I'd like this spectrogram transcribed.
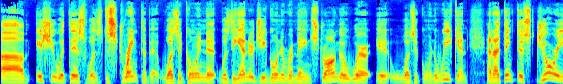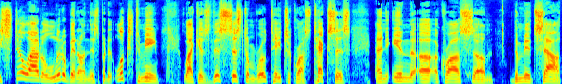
um, issue with this was the strength of it. Was it going to was the energy going to remain strong, or where it, was it going to weaken? And I think this jury's still out a little bit on this, but it looks to me like as this system rotates across Texas and in uh, across um, the mid South,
